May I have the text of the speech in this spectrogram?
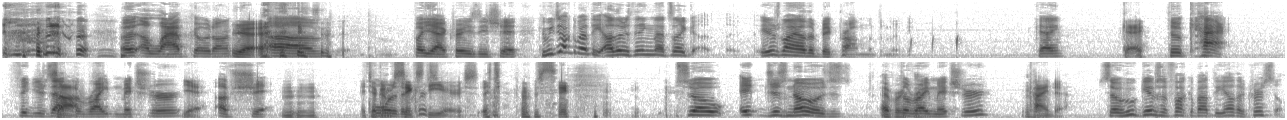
a, a lab coat on. yeah. Um, but yeah, crazy shit. Can we talk about the other thing that's like? Here's my other big problem with the movie. Okay, okay. the cat figures out the right mixture Yeah. of shit. hmm It took him 60 crystal. years. It took him six, So it just knows Everything. the right mixture. kinda. So who gives a fuck about the other crystal?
